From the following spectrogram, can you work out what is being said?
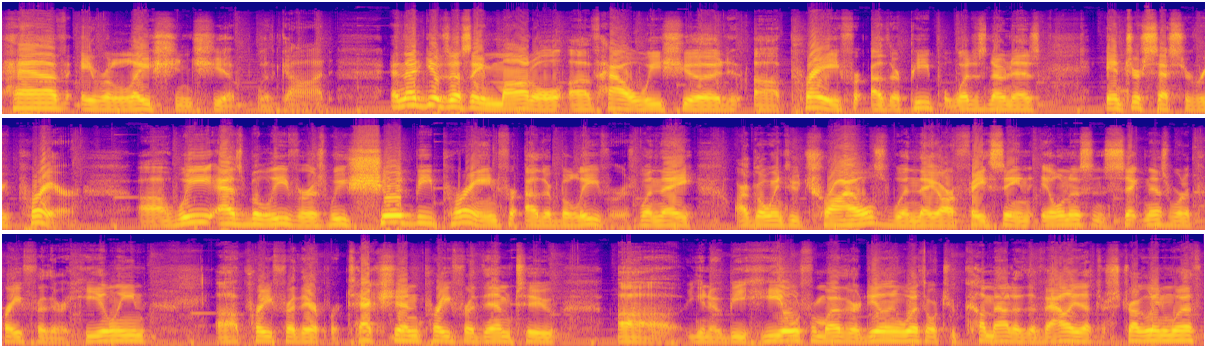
have a relationship with God. And that gives us a model of how we should uh, pray for other people, what is known as intercessory prayer. Uh, we as believers, we should be praying for other believers when they are going through trials, when they are facing illness and sickness. We're to pray for their healing, uh, pray for their protection, pray for them to, uh, you know, be healed from whatever they're dealing with, or to come out of the valley that they're struggling with.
